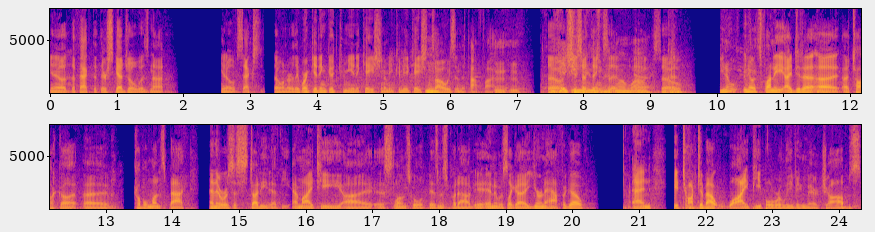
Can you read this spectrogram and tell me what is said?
you know, the fact that their schedule was not, you know, sex zone or they weren't getting good communication. I mean, communication's Mm. always in the top 5 Mm-hmm. So Communication these are things that. Oh, wow. yeah, so Okay. You know, you know, it's funny. I did a a, a talk uh, a couple months back, and there was a study that the MIT uh, Sloan School of Business put out, and it was like a year and a half ago, and it talked about why people were leaving their jobs,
